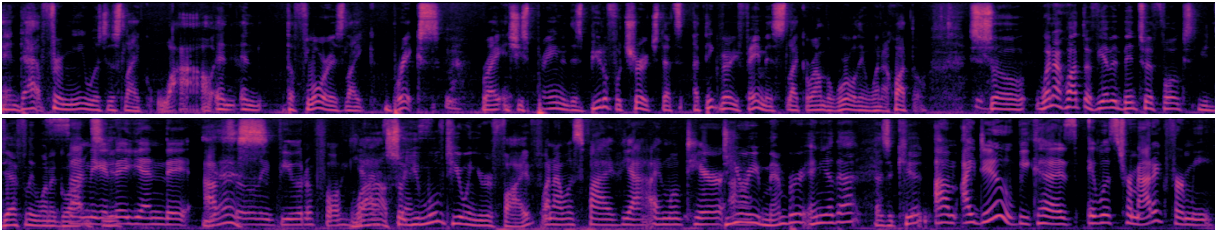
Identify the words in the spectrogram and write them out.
And that for me was just like wow. And and the floor is like bricks, Yeah. right? And she's praying in this beautiful church that's I think very famous, like around the world in Guanajuato. So Guanajuato, if you haven't been to it, folks, you definitely want to go out San and see Miguel de Allende, absolutely beautiful. Wow. Yes, so you moved here when you were five. when I was five. Yeah, I moved here. Do you um, remember any of that as a kid? Um, I do because it was traumatic for me.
